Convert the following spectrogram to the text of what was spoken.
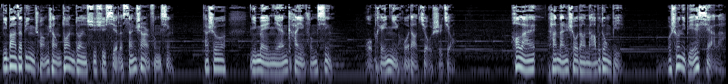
你爸在病床上断断续续写了三十二封信，他说：“你每年看一封信，我陪你活到九十九。”后来他难受到拿不动笔，我说：“你别写了。”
